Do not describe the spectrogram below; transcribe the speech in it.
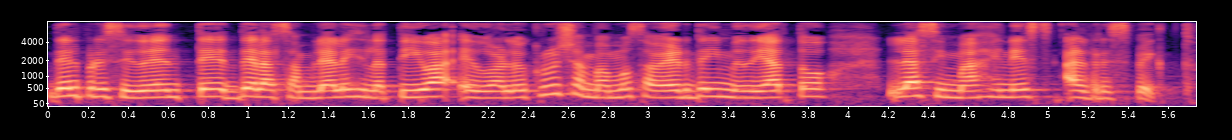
del presidente de la Asamblea Legislativa, Eduardo Cruzan. Vamos a ver de inmediato las imágenes al respecto.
